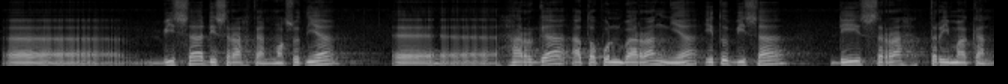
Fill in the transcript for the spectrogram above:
Uh, bisa diserahkan. Maksudnya eh, harga ataupun barangnya itu bisa diserah terimakan.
